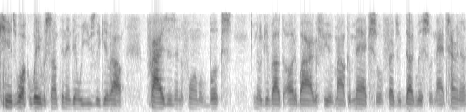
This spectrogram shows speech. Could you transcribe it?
kids walk away with something, and then we usually give out prizes in the form of books. You know, give out the autobiography of Malcolm X or Frederick Douglass or Nat Turner,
